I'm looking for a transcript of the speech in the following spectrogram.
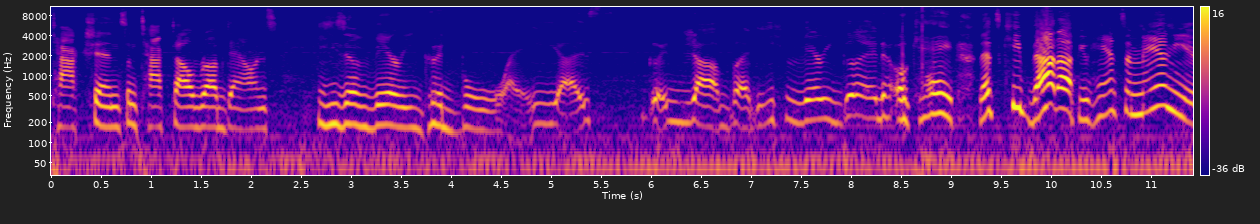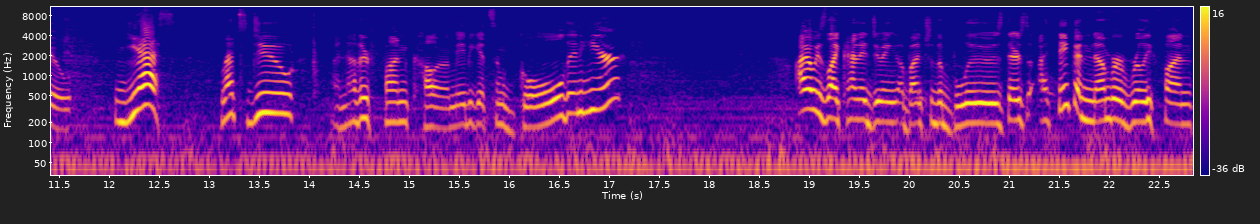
taction, some tactile rub downs. He's a very good boy. Yes. Good job, buddy. Very good. Okay, let's keep that up, you handsome man, you. Yes, let's do another fun color. Maybe get some gold in here. I always like kind of doing a bunch of the blues. There's, I think, a number of really fun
